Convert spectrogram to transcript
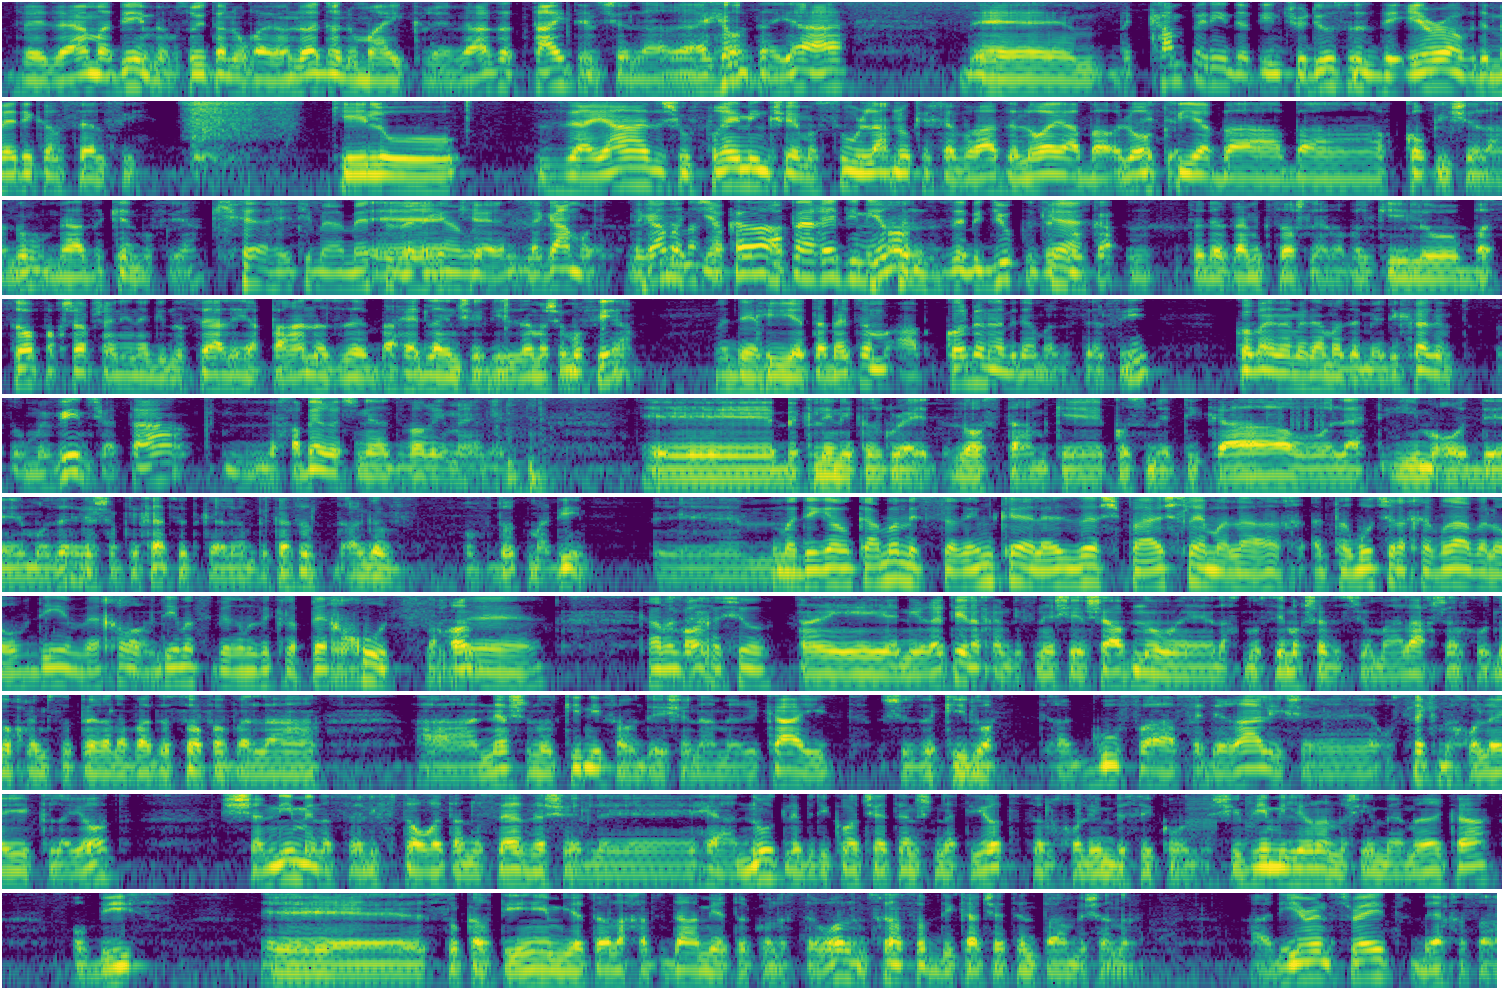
וזה היה מדהים, הם עשו איתנו ריאיון, לא ידענו מה יקרה, ואז ה title של הריאיון היה uh, The company that introduces the era of the medical selfie. כאילו, זה היה איזשהו framing שהם עשו לנו כחברה, זה לא היה, ב- לא הופיע ב copy שלנו, מאז זה כן מופיע. כן הייתי מאמץ את זה אה, לגמרי. כן, לגמרי, לגמרי, מה שקרה. אפרופו פערי דמיון, זה בדיוק, זה כן. כל כך, אתה יודע, זה המקצוע שלהם, אבל כאילו, בסוף עכשיו שאני נגיד נוסע ליפן, אז זה ב headline שלי, זה מה שמופיע. מדהים. כי אתה בעצם, כל בן אדם יודע מה זה סלפי, כל בן אדם יודע מה זה medical, אז הוא מבין שאתה מחבר את שני הדברים האלה. אה, ב clinical grade, לא סתם כקוסמטיקה או להתאים עוד אה, מוזה, יש אפליקציות כאלה, אפליקציות אגב עובדות מדהים. אה, מדהים גם כמה מסרים כאלה איזה השפעה יש להם על התרבות של החברה ועל העובדים ואיך העובדים מסבירים את זה כלפי חוץ. נכון. כמה זה נכון. חשוב. אני, אני הראיתי לכם לפני שישבנו, אנחנו עושים עכשיו איזשהו מהלך שאנחנו עוד לא יכולים לספר עליו עד הסוף, אבל ה-National Kidney Foundation האמריקאית, שזה כאילו הגוף הפדרלי שעוסק בחולי כליות, שנים מנסה לפתור את הנושא הזה של אה, היענות לבדיקות שתן שנתיות אצל חולים בסיכון. 70 מיליון אנשים באמריקה, אוביס, אה, סוכרתיים, יתר לחץ דם, יתר כולסטרול, הם צריכים לעשות בדיקת שתן פעם בשנה. ה-adherence rate בערך 10%.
